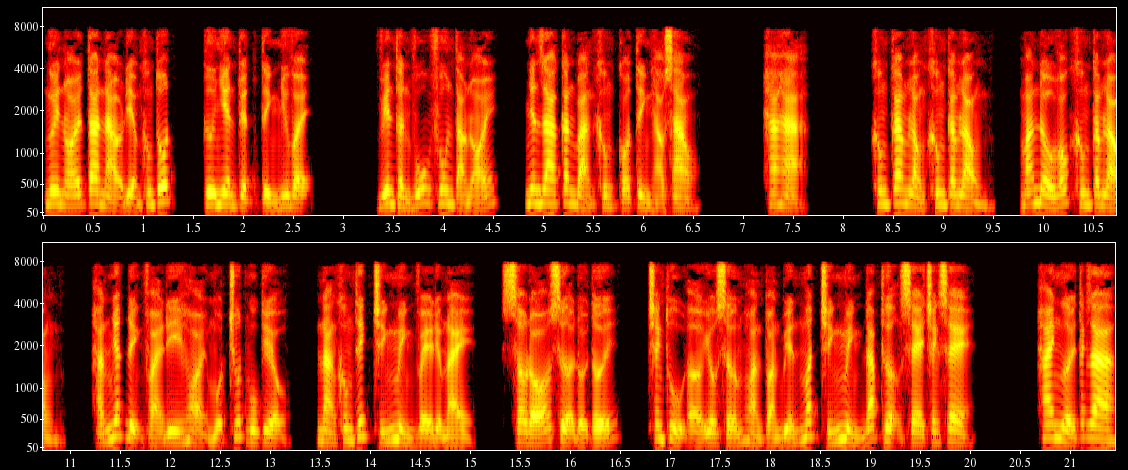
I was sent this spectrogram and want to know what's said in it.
ngươi nói ta nào điểm không tốt, cư nhiên tuyệt tình như vậy. Viên thần vũ phun tào nói, nhân ra căn bản không có tình hảo sao. Ha ha. Không cam lòng không cam lòng, mãn đầu góc không cam lòng, hắn nhất định phải đi hỏi một chút ngu kiểu, nàng không thích chính mình về điểm này, sau đó sửa đổi tới, tranh thủ ở yêu sớm hoàn toàn biến mất chính mình đáp thượng xe tranh xe. Hai người tách ra,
